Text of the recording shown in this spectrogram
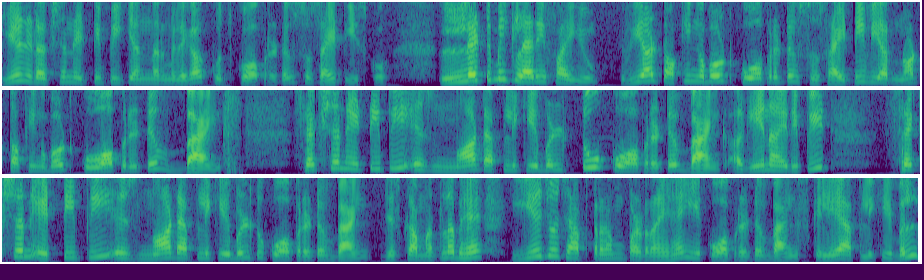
ये डिडक्शन एटीपी के अंदर मिलेगा कुछ कोऑपरेटिव सोसाइटीज को। Let me clarify you we are talking about cooperative society we are not talking about cooperative banks section ATP is not applicable to cooperative bank. Again, I repeat section eighty P is not applicable to cooperative bank जिसका मतलब है, ये जो चैप्टर हम पढ़ रहे हैं, ये कोऑपरेटिव बैंक्स के लिए एप्लीकेबल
